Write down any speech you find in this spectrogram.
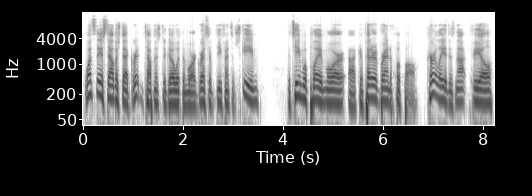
Once they establish that grit and toughness to go with the more aggressive defensive scheme, the team will play more uh, competitive brand of football. Currently, it does not feel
